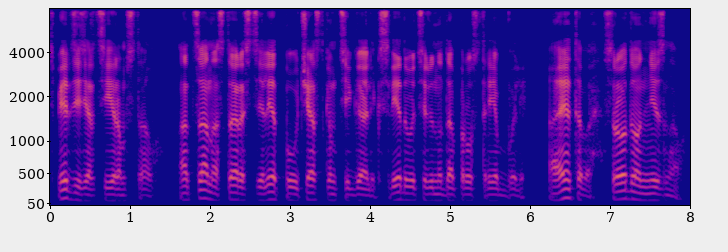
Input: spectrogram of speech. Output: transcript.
Теперь дезертиром стал. Отца на старости лет по участкам тягали, к следователю на допрос требовали. А этого сроду он не знал.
